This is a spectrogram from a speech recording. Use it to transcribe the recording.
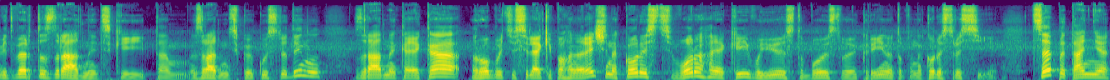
відверто зрадницький, там, зрадницьку якусь людину, зрадника, яка робить усілякі погані речі на користь ворога, який воює з тобою, з твоєю країною, тобто на користь Росії. Це питання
